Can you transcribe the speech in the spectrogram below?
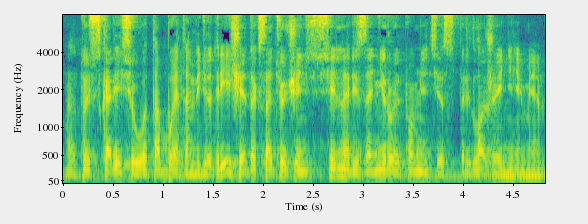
То есть, скорее всего, вот об этом идет речь. Это, кстати, очень сильно резонирует, помните, с предложениями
